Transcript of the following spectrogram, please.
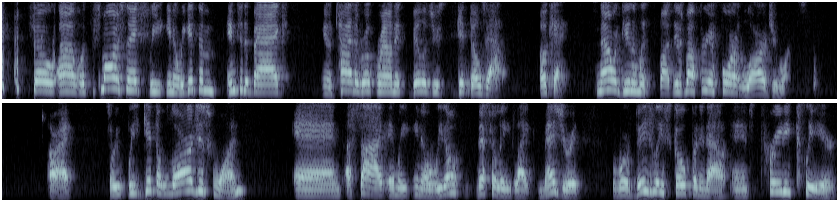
so uh, with the smaller snakes, we you know we get them into the bag, you know, tie the rope around it. Villagers get those out. Okay, so now we're dealing with about there's about three or four larger ones. All right, so we, we get the largest one and aside, and we you know we don't necessarily like measure it, but we're visually scoping it out, and it's pretty clear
